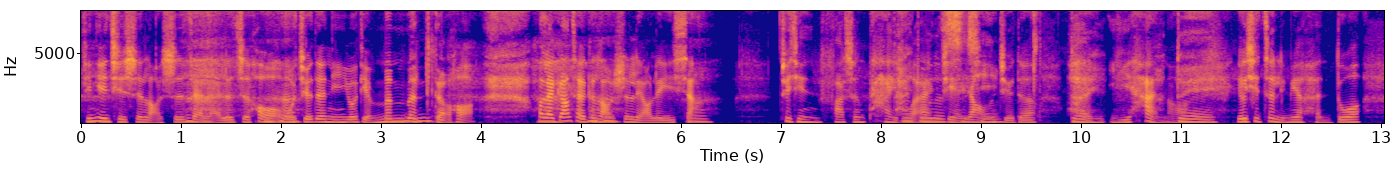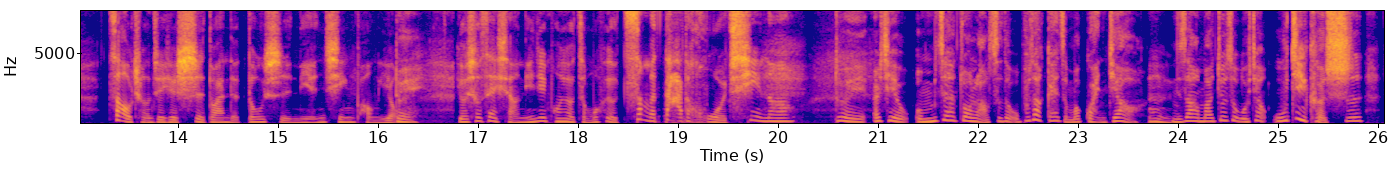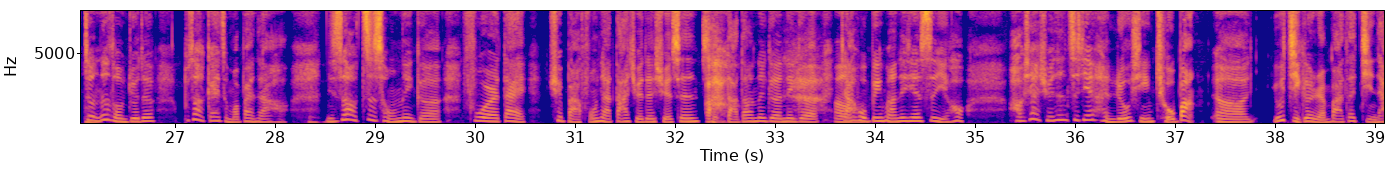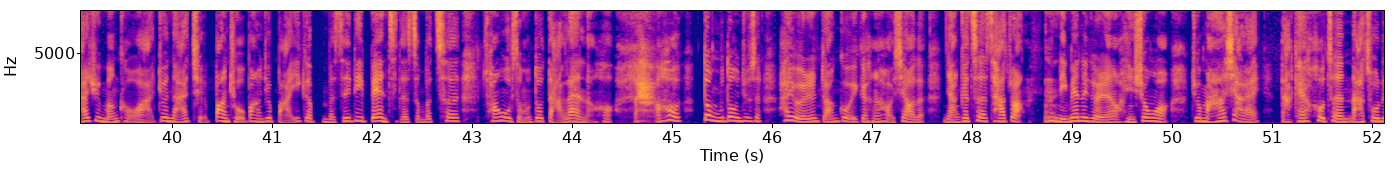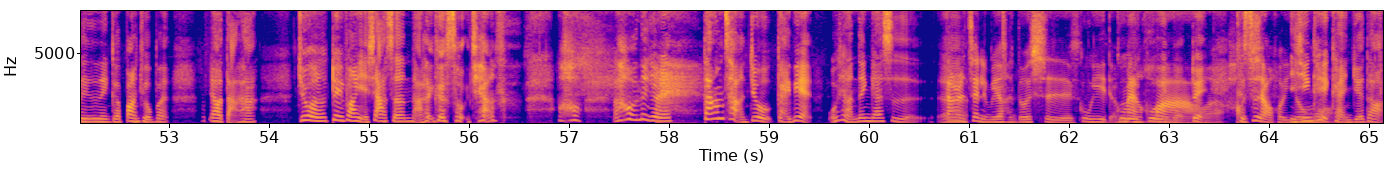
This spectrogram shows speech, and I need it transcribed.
今天其实老师在来了之后，我觉得您有点闷闷的哈。后来刚才跟老师聊了一下，最近发生太多案件，让我们觉得很遗憾啊。对，尤其这里面很多。造成这些事端的都是年轻朋友。对，有时候在想，年轻朋友怎么会有这么大的火气呢？对，而且我们这样做老师的，我不知道该怎么管教。嗯，你知道吗？就是我像无计可施，就那种觉得不知道该怎么办才好。嗯、你知道，自从那个富二代去把逢甲大学的学生打到那个、啊、那个加护病房那件事以后，嗯、好像学生之间很流行球棒。呃。有几个人吧，在警察局门口啊，就拿起棒球棒，就把一个 Mercedes Benz 的什么车窗户什么都打烂了哈。然后动不动就是还有人转过一个很好笑的，两个车擦撞，里面那个人很凶哦，就马上下来打开后车，拿出了那个棒球棒要打他，结果对方也下车拿了一个手枪，然后然后那个人当场就改变。我想那应该是，当然这里面有很多是故意的漫画，对，可是已经可以感觉到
